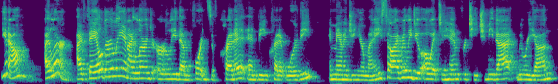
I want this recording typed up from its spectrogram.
you know, I learned. I failed early and I learned early the importance of credit and being credit worthy and managing your money. So I really do owe it to him for teaching me that. We were young.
